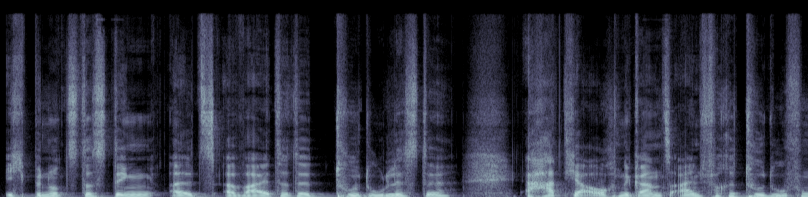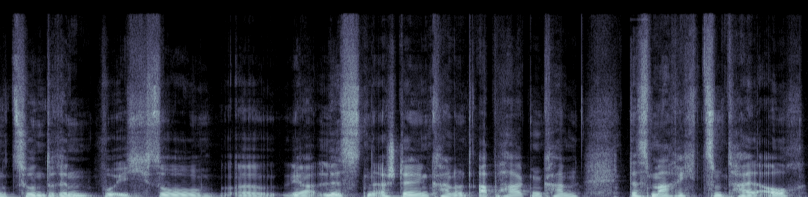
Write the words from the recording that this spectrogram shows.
Ich benutze das Ding als erweiterte To-Do-Liste. Er hat ja auch eine ganz einfache To-Do-Funktion drin, wo ich so äh, ja, Listen erstellen kann und abhaken kann. Das mache ich zum Teil auch,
